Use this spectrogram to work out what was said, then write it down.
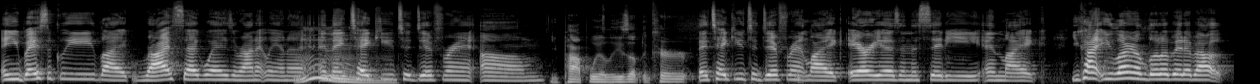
and you basically like ride Segways around Atlanta, and they take you to different. Um, You pop wheelies up the curb. they take you to different like areas in the city, and like you kind of you learn a little bit about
